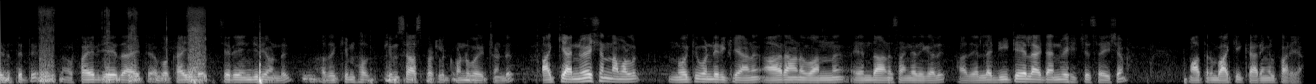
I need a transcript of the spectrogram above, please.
എടുത്തിട്ട് ഫയർ ചെയ്തതായിട്ട് അപ്പോൾ കയ്യിൽ ചെറിയ ഇഞ്ചുറി ഉണ്ട്. അത് കിംസ് കിംസ് ഹോസ്പിറ്റലിൽ കൊണ്ടുപോയിട്ടുണ്ട്. ബാക്കി അന്വേഷണം നമ്മൾ നോക്കിക്കൊണ്ടിരിക്കുകയാണ്. ആരാണ് വന്ന് എന്താണ് സംഗതികൾ. അതെല്ലാം ഡീറ്റെയിൽ ആയിട്ട് അന്വേഷിച്ച ശേഷം മാത്രം ബാക്കി കാര്യങ്ങൾ പറയാം.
